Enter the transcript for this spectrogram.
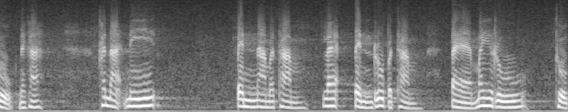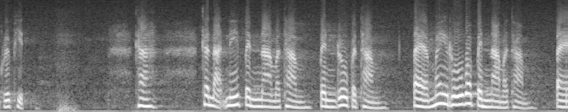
ถูกนะคะ ขณะนี้เป็นนามธรรมและเป็นรูปธรรม แต่ไม่รู้ ถูกหรือผิด ค่ะ ขณะนี้เป็นนามธรรม เป็นรูปธรรม แต่ไม่รู้ว่าเป็นนามธรรม แต่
